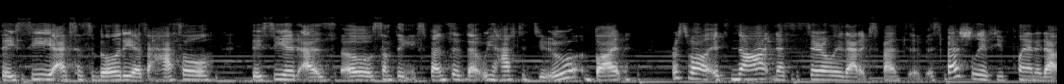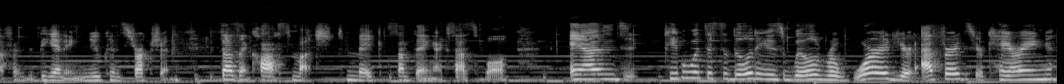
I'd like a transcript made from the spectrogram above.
they see accessibility as a hassle. They see it as, oh, something expensive that we have to do. But first of all, it's not necessarily that expensive, especially if you plan it out from the beginning, new construction. It doesn't cost much to make something accessible. And people with disabilities will reward your efforts, your caring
